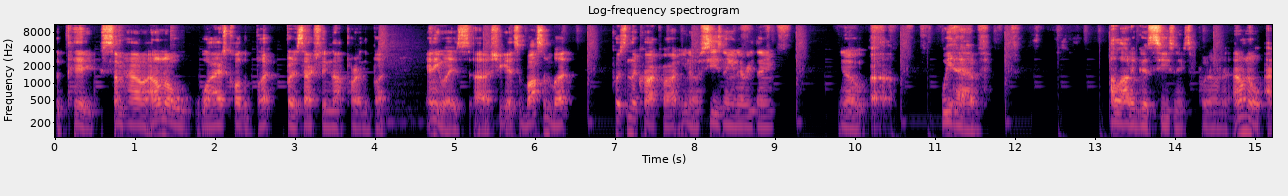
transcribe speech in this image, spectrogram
the pig. Somehow, I don't know why it's called the butt, but it's actually not part of the butt. Anyways, uh, she gets a Boston butt, puts in the crock pot, you know, seasoning and everything. You know, uh, we have a lot of good seasonings to put on it. I don't know. I,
